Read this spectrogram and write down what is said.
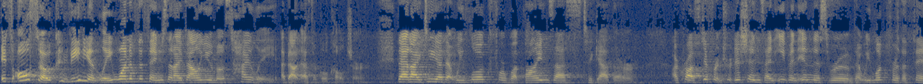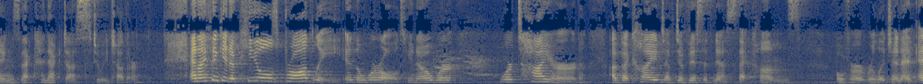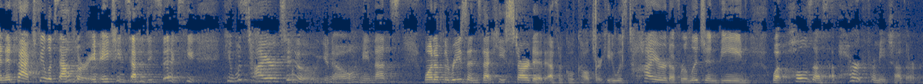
It's also conveniently one of the things that I value most highly about ethical culture. That idea that we look for what binds us together across different traditions and even in this room, that we look for the things that connect us to each other. And I think it appeals broadly in the world. You know, we're, we're tired of the kind of divisiveness that comes over religion. And, and in fact, Felix Adler in 1876, he, he was tired too, you know. I mean, that's one of the reasons that he started ethical culture. He was tired of religion being what pulls us apart from each other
